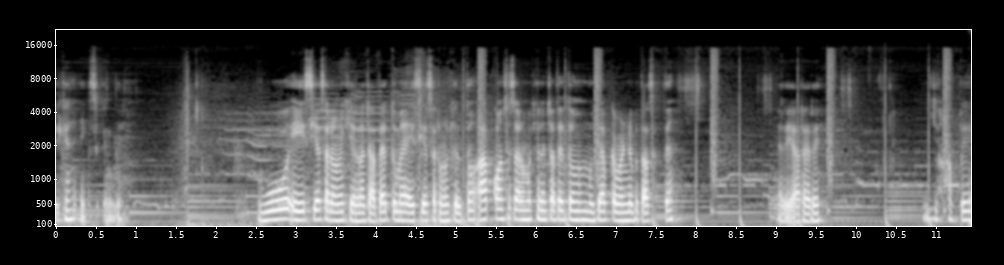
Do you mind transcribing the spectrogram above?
ठीक है, एक सेकेंड वो एशिया सर्वर में खेलना चाहता है तो मैं एशिया सर्वर में खेलता हूँ। आप कौन से सर्वर में खेलना चाहते हैं तो मुझे आप कमेंट में बता सकते हैं। अरे यार, अरे। यहाँ पे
